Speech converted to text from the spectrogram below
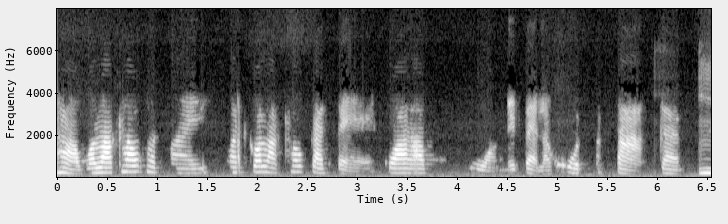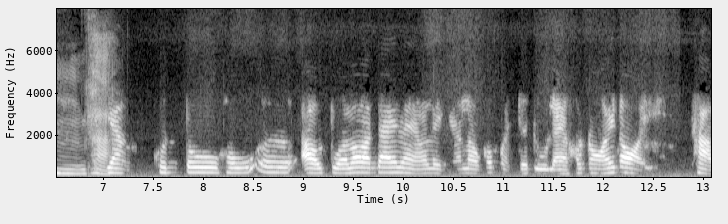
ถามว่ารักเท่ากันไหมมันก็รักเท่ากันแต่ความห่วงในแต่ละคนมันต่างกัน อืมค่ะ อย่าง คนโตเขาเออเอาตัวรอดได้แล้วอะไรเงี้ย เราก็เหมือนจะดูแลเขาน้อยหน่อย ถาม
